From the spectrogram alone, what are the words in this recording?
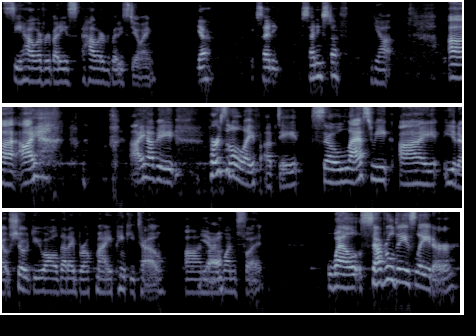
see how everybody's how everybody's doing. yeah, exciting, exciting stuff. Yeah. Uh, I I have a personal life update. So last week I, you know, showed you all that I broke my pinky toe on my one foot. Well, several days later,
